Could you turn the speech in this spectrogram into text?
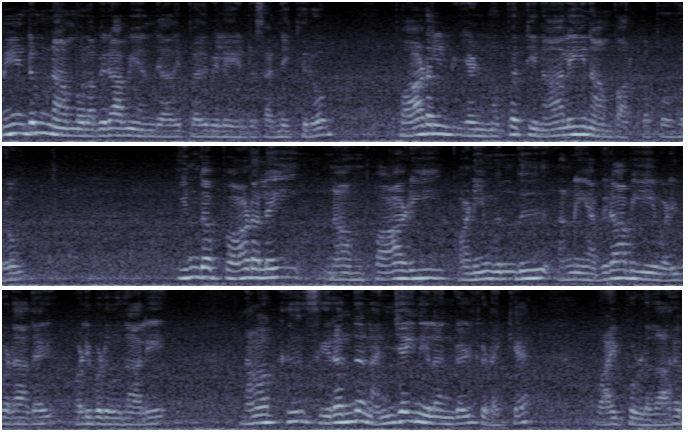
மீண்டும் நாம் ஒரு அபிராமி அந்தாதி பதிவிலே என்று சந்திக்கிறோம். பாடல் எண் முப்பத்தி நாலை நாம் பார்க்க போகிறோம். இந்த பாடலை நாம் பாடி பணிவுந்து அன்னை அபிராமியை வழிபடாத வழிபடுவதாலே நமக்கு சிறந்த நஞ்சை நிலங்கள் கிடைக்க வாய்ப்புள்ளதாக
